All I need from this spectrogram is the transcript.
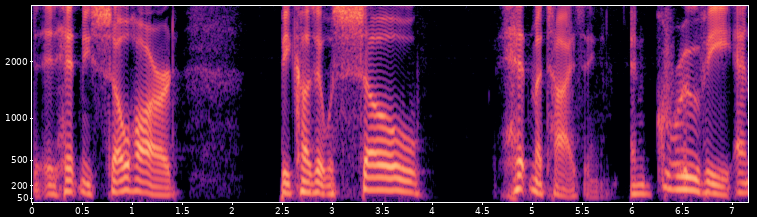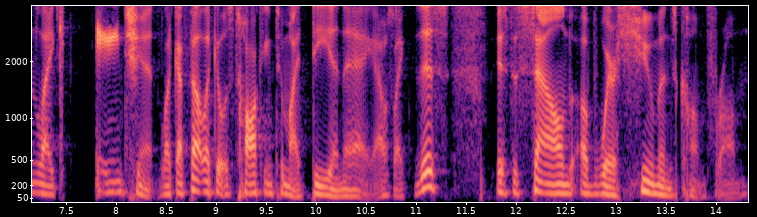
It hit me so hard because it was so hypnotizing and groovy and like ancient. Like I felt like it was talking to my DNA. I was like, this is the sound of where humans come from.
